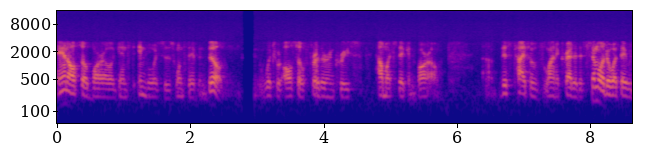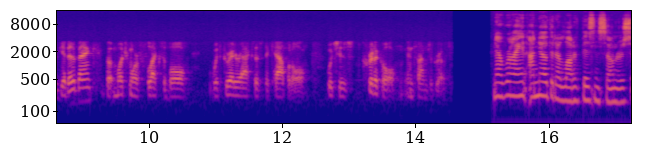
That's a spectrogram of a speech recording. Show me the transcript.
and also borrow against invoices once they've been billed, which would also further increase how much they can borrow. Uh, this type of line of credit is similar to what they would get at a bank, but much more flexible with greater access to capital, which is critical in times of growth. Now, Ryan, I know that a lot of business owners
